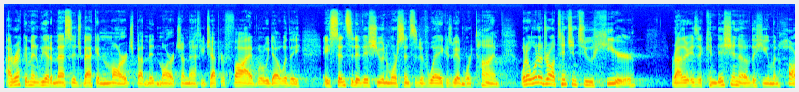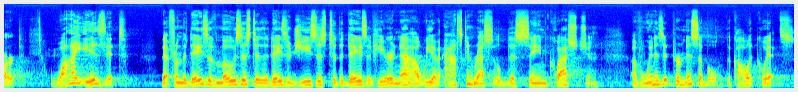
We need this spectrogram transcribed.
I recommend we had a message back in March, about mid March, on Matthew chapter 5, where we dealt with a, a sensitive issue in a more sensitive way because we had more time. What I want to draw attention to here, rather, is a condition of the human heart. Why is it that from the days of Moses to the days of Jesus to the days of here and now, we have asked and wrestled this same question of when is it permissible to call it quits?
